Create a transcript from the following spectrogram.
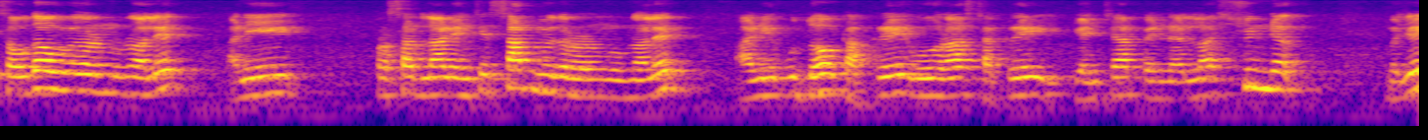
चौदा उमेदवार निवडून आलेत आणि प्रसाद लाड यांचे सात उमेदवार निवडून आलेत. आणि उद्धव ठाकरे व राज ठाकरे यांच्या पॅनलला शून्य. म्हणजे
